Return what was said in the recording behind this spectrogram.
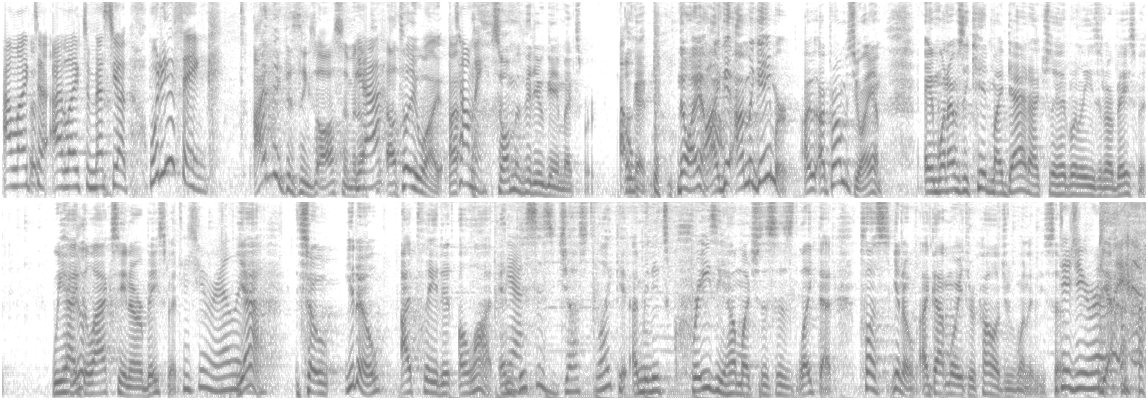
I like to I like to mess you up. What do you think? I think this thing's awesome. And yeah? I'll, I'll tell you why. Tell I, me. So I'm a video game expert. Oh. Okay. No, I am. I, am a gamer. I, I, promise you, I am. And when I was a kid, my dad actually had one of these in our basement. We had really? Galaxian our basement. Did you really? Yeah. So, you know, I played it a lot, and Yeah. this is just like it. I mean, it's crazy how much this is like that. Plus, you know, I got my way through college with one of these. So. Did you really? Yeah.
